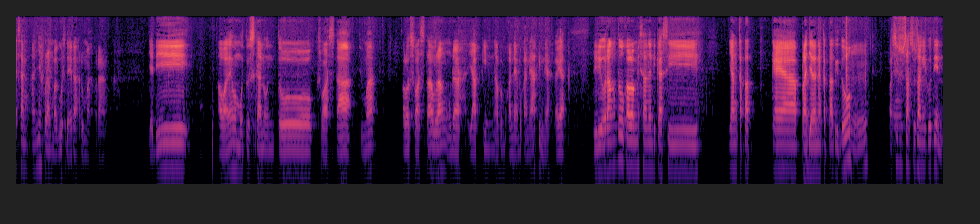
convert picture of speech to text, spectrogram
SMA-nya kurang bagus daerah rumah orang. Jadi awalnya memutuskan untuk swasta, cuma kalau swasta orang udah yakin apa bukan ya bukan yakin ya kayak diri orang tuh kalau misalnya dikasih yang ketat kayak pelajaran yang ketat itu Hmm. pasti susah-susah ngikutin.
